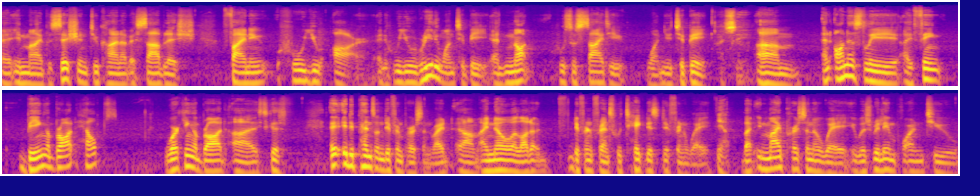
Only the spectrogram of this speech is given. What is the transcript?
uh, in my position to kind of establish finding who you are and who you really want to be, and not who society want you to be. I see. Um, and honestly, I think being abroad helps. Working abroad, uh, it, it depends on different person, right? Um, I know a lot of different friends who take this different way. Yeah. But in my personal way, it was really important to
